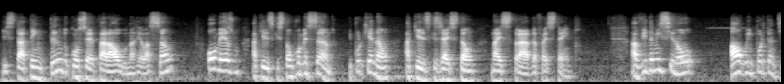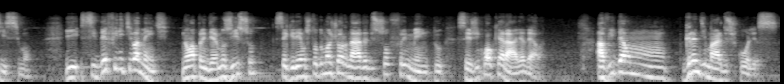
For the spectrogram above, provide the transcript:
está tentando consertar algo na relação, ou mesmo aqueles que estão começando, e por que não, aqueles que já estão na estrada faz tempo. A vida me ensinou algo importantíssimo e se definitivamente não aprendermos isso, seguiremos toda uma jornada de sofrimento, seja em qualquer área dela. A vida é um grande mar de escolhas.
